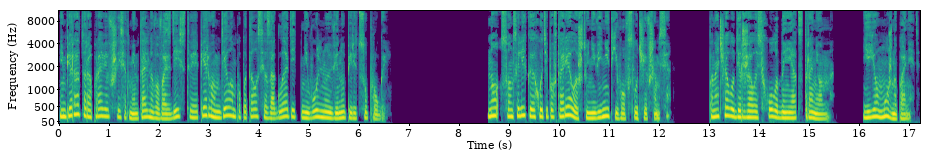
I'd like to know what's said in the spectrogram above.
Император, оправившись от ментального воздействия, первым делом попытался загладить невольную вину перед супругой. Но Солнцеликая хоть и повторяла, что не винит его в случившемся, поначалу держалась холодно и отстраненно. Ее можно понять.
